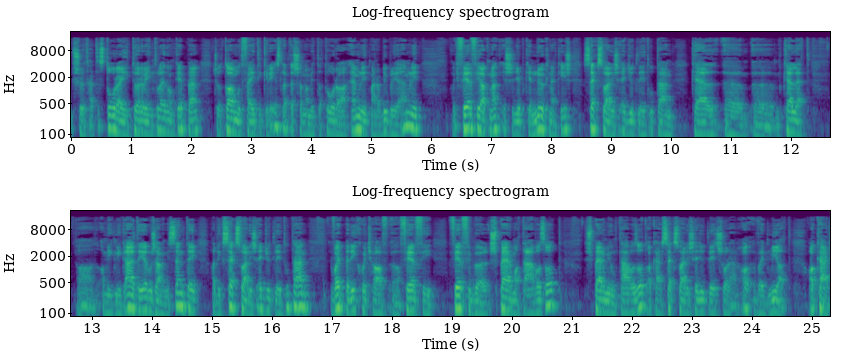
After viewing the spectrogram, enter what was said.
sőt, hát ez tórai törvény tulajdonképpen, csak a Talmud fejti ki részletesen, amit a Tóra említ, már a Biblia említ, hogy férfiaknak és egyébként nőknek is szexuális együttlét után kell, ö, ö, kellett, a, amíg még állt a Jeruzsálemi szentély, addig szexuális együttlét után, vagy pedig, hogyha a férfi, férfiből sperma távozott, spermium távozott, akár szexuális együttlét során, vagy miatt, akár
